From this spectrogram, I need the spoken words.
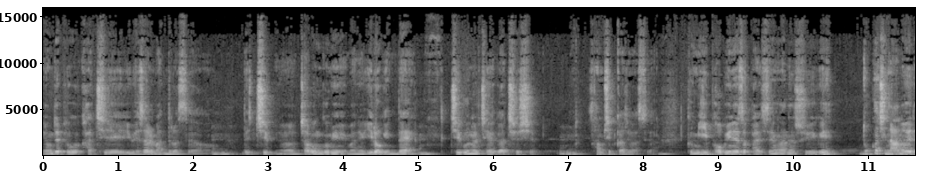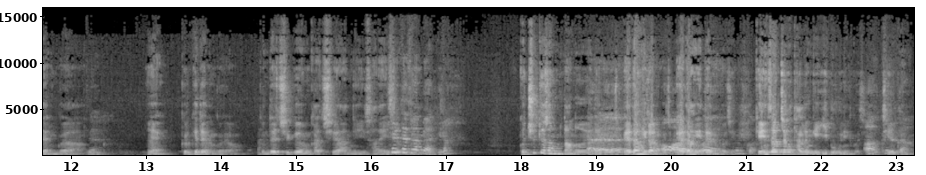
영 대표가 같이 이 회사를 만들었어요. 음. 근데 집 어, 자본금이 만약 1억인데 음. 지분을 제가 70, 음. 30까지 왔어요. 그럼 이 법인에서 발생하는 수익이 음. 똑같이 나눠야 되는 거야. 네. 네, 그렇게 되는 거예요. 근데 지금 같이 한 이 사내 7대 이자분은 3이 아니라? 그 7대 3로 나눠야 에, 되는 에, 거지. 에. 배당이라는 거지. 어, 아, 배당이 에, 되는 거지. 그러니까. 개인 사업자하고 다른 게 이 부분인 거지. 아, 그러니까.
